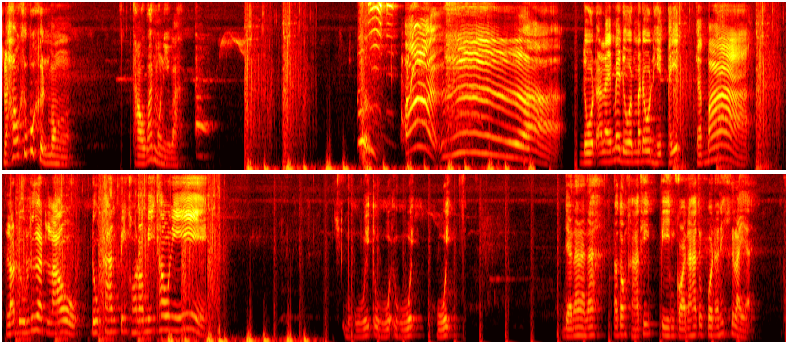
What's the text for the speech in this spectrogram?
แล้วเขาคือพวกขึ้นมองเถาบ้านมองนี่วะอ้าเออโดนอะไรไม่โดนมาโดนเห็ดพิษจะบ้า เราดูเลือดเรา ดูการปีนของเรามีเท่านี้โอ้ยโอ้ยโอ้ยโอ้ย เดี๋ยวนั่นนะนะเราต้องหาที่ปีนก่อนนะฮะทุกคนอันนี้คืออะไรอะ่ะผ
